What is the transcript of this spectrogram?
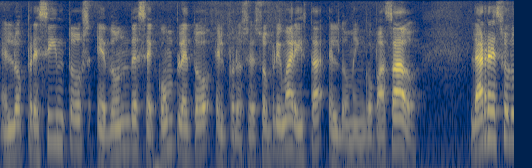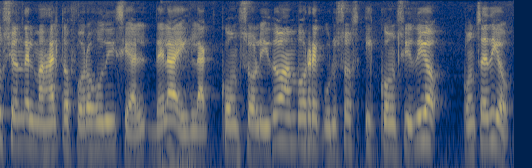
en los precintos en donde se completó el proceso primarista el domingo pasado. La resolución del más alto foro judicial de la isla consolidó ambos recursos y concedió,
